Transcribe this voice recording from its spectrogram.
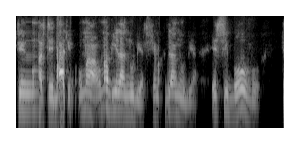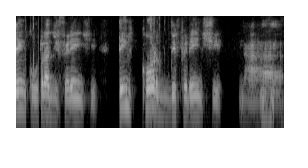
Tem uma cidade, uma, uma vila núbia, se chama Vila Núbia. Esse povo tem cultura diferente, tem cor diferente na, uhum.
